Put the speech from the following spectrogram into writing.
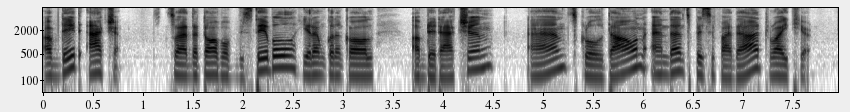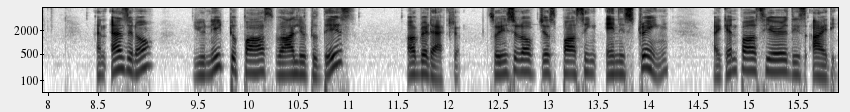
update action. So at the top of this table, here I'm going to call update action and scroll down and then specify that right here. And as you know, you need to pass value to this update action. So instead of just passing any string, I can pass here this ID.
